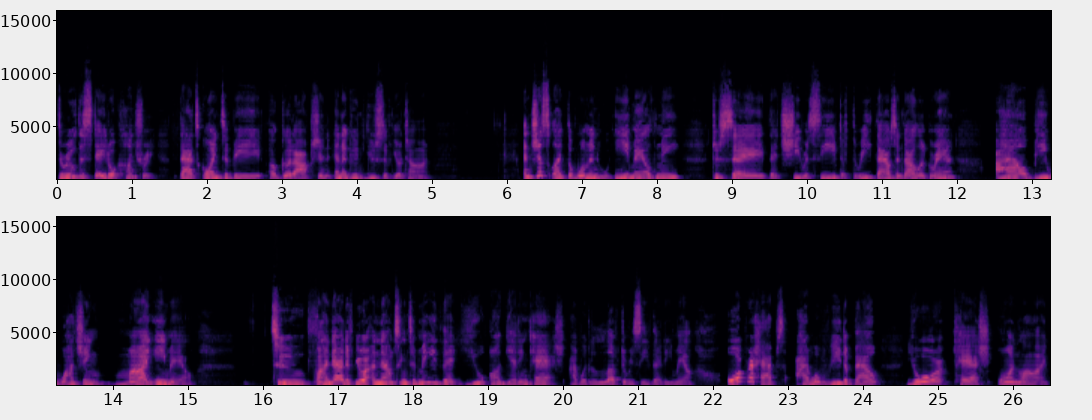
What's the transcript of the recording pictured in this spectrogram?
through the state or country. That's going to be a good option and a good use of your time. And just like the woman who emailed me to say that she received a $3,000 grant, I'll be watching my email to find out if you're announcing to me that you are getting cash. I would love to receive that email. Or perhaps I will read about your cash online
